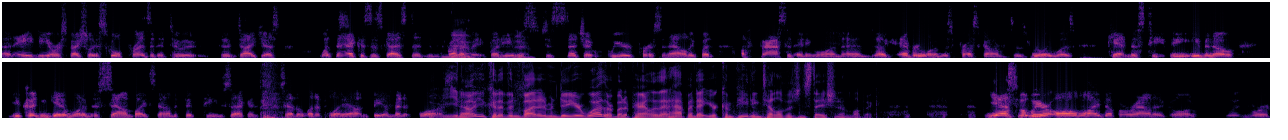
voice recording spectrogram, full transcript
an AD or especially a school president to to digest what the heck is this guy sitting in front yeah, of me? But he yeah. was just such a weird personality, but a fascinating one. And like every one of his press conferences really was can't miss TV, even though you couldn't get one of his sound bites down to 15 seconds. You just had to let it play out and be a minute plus. You know, you could have invited him to do your weather, but apparently that happened at your competing television station in Lubbock. Yes, but we were all lined up around it going, we're,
